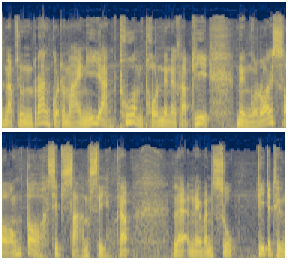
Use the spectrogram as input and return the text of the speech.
สนับสนุนร่างกฎหมายนี้อย่างท่วมท้นเลยนะครับที่ 102 ต่อ 13 เสียงครับ และในวันศุกร์ ที่จะถึง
